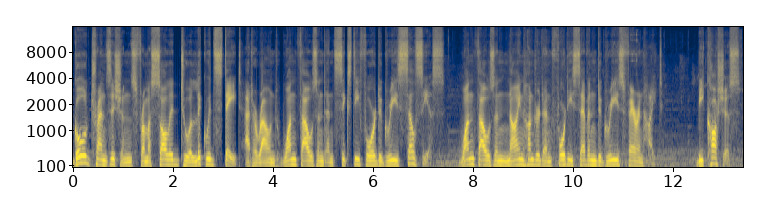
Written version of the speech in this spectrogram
Gold transitions from a solid to a liquid state at around 1064 degrees Celsius, 1947 degrees Fahrenheit. Be cautious,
